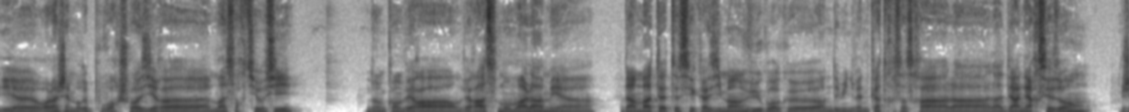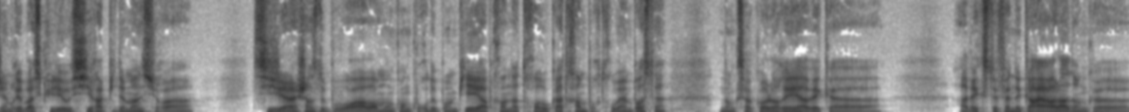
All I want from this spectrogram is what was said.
Et voilà, j'aimerais pouvoir choisir ma sortie aussi. Donc on verra, on verra à ce moment-là, mais dans ma tête, c'est quasiment vu quoi, qu'en 2024, ça sera la, dernière saison. J'aimerais basculer aussi rapidement sur. Euh, si j'ai la chance de pouvoir avoir mon concours de pompier, après on a 3 ou 4 ans pour trouver un poste. Donc ça collerait avec, euh, avec cette fin de carrière-là. Donc euh,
